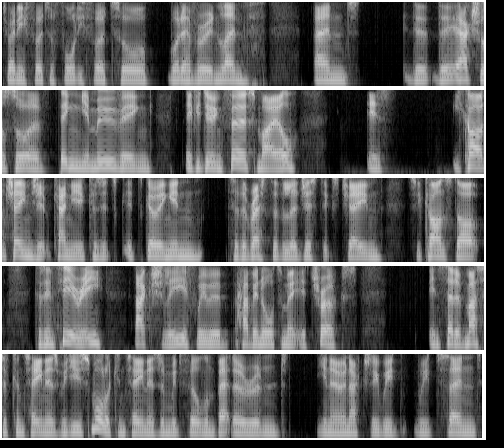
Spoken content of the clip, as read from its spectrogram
20 foot or 40 foot or whatever in length. And the the actual sort of thing you're moving if you're doing first mile is you can't change it can you? Because it's it's going in to the rest of the logistics chain. So you can't start because in theory actually if we were having automated trucks instead of massive containers we'd use smaller containers and we'd fill them better and you know and actually we'd we'd send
